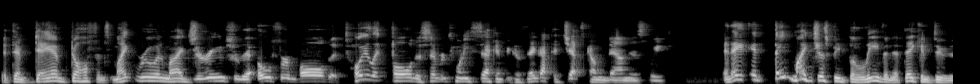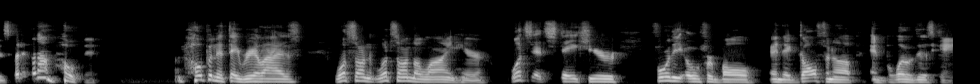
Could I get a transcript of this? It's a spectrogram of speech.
that them damn Dolphins might ruin my dreams for the Ophir Bowl, the Toilet Bowl, December 22nd, because they got the Jets coming down this week. And they, and they might just be believing that they can do this, but, but I'm hoping. I'm hoping that they realize what's on what's on the line here, what's at stake here for the Ophir Bowl and they dolphin up and blow this game.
